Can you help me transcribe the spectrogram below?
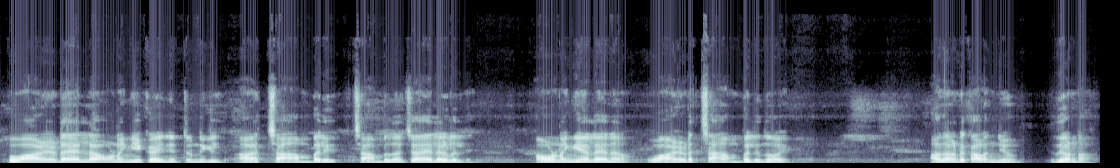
അപ്പോൾ വാഴയുടെ ഇല ഉണങ്ങി കഴിഞ്ഞിട്ടുണ്ടെങ്കിൽ ആ ചാമ്പൽ ചാമ്പൽ എന്ന് വെച്ചാൽ ഇലകളില്ലേ? ആ ഉണങ്ങിയ ഇലേനെ വാഴയുടെ ചാമ്പൽ എന്ന് പറയും. അതങ്ങോട്ട് കളഞ്ഞു. ഇത് കണ്ടോ?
